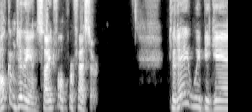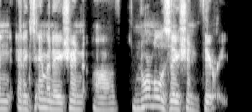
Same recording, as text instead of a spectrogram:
Welcome to the Insightful Professor. Today we begin an examination of normalization theory.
